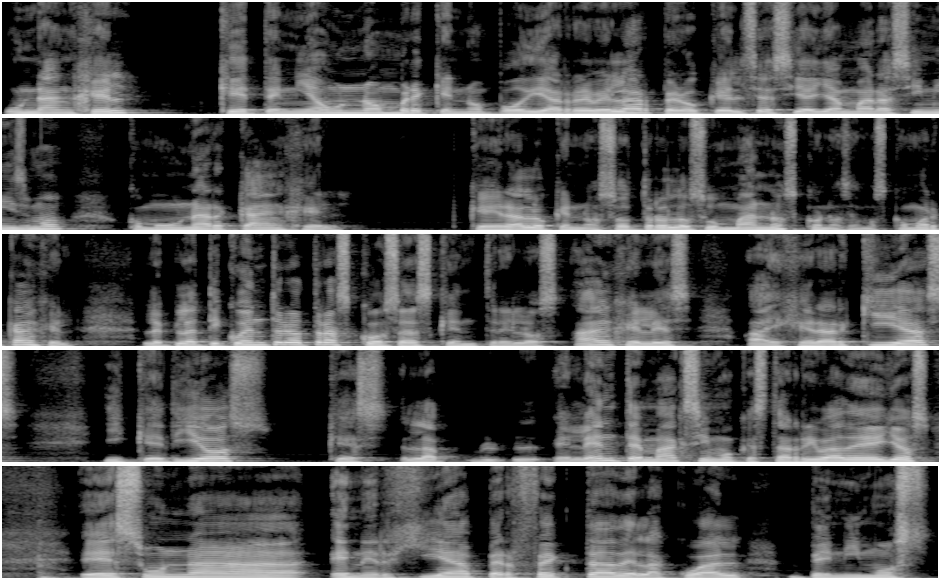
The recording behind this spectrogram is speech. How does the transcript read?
un ángel que tenía un nombre que no podía revelar, pero que él se hacía llamar a sí mismo como un arcángel, que era lo que nosotros los humanos conocemos como arcángel. Le platicó, entre otras cosas, que entre los ángeles hay jerarquías y que Dios, que es la- el ente máximo que está arriba de ellos, es una energía perfecta de la cual venimos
